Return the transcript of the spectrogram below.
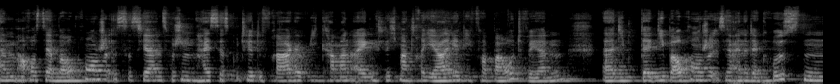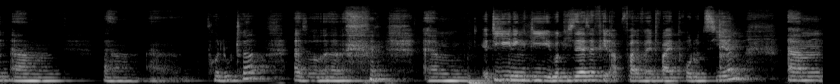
Ähm, auch aus der Baubranche ist es ja inzwischen eine heiß diskutierte Frage, wie kann man eigentlich Materialien, die verbaut werden, äh, die, der, die Baubranche ist ja eine der größten ähm, ähm, äh, Polluter, also äh, ähm, diejenigen, die wirklich sehr, sehr viel Abfall weltweit produzieren ähm,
